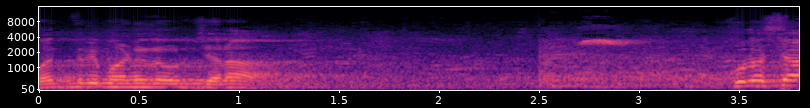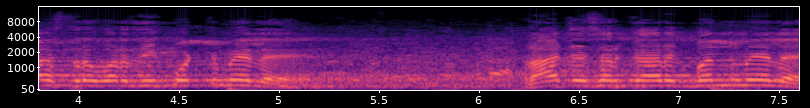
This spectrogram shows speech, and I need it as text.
ಮಂತ್ರಿ ಮಾಡಿರೋರು ಜನ. ಕುಲಶಾಸ್ತ್ರ ವರದಿ ಕೊಟ್ಟ ಮೇಲೆ, ರಾಜ್ಯ ಸರ್ಕಾರಕ್ಕೆ ಬಂದ ಮೇಲೆ,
